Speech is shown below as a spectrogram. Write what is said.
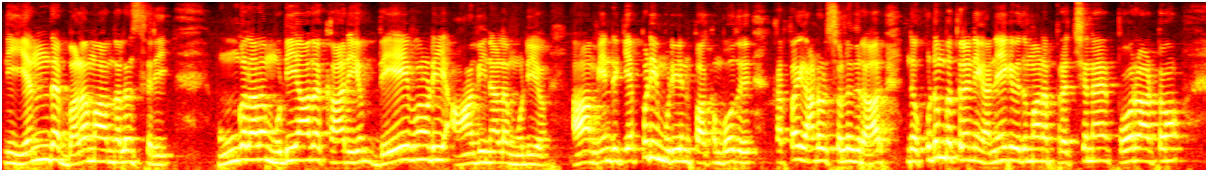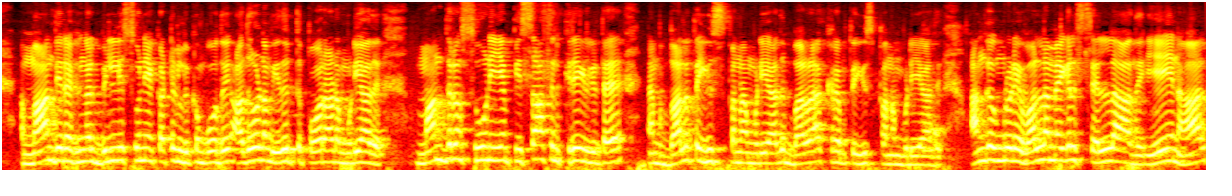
நீ எந்த பலமாக இருந்தாலும் சரி உங்களால் முடியாத காரியம் தேவனுடைய ஆவினால் முடியும். ஆம் இன்றைக்கு எப்படி முடியும்னு பார்க்கும்போது கர்த்தாய் ஆண்டவர் சொல்லுகிறார் இந்த குடும்பத்தில் நீங்கள் அநேக விதமான பிரச்சனை போராட்டம் மாந்திரகங்கள் பில்லி சூனிய கட்டுகள் இருக்கும்போது அதோடு நம்ம எதிர்த்து போராட முடியாது. மந்திரம் சூனியம் பிசாசின் கிரியைகள்கிட்ட நம்ம பலத்தை யூஸ் பண்ண முடியாது பலாக்கிரமத்தை யூஸ் பண்ண முடியாது. அங்கே உங்களுடைய வல்லமைகள் செல்லாது. ஏனால்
